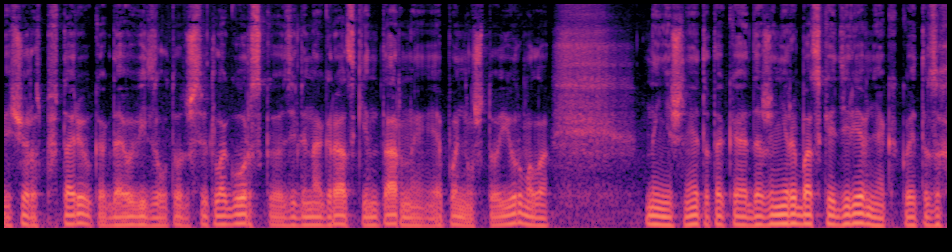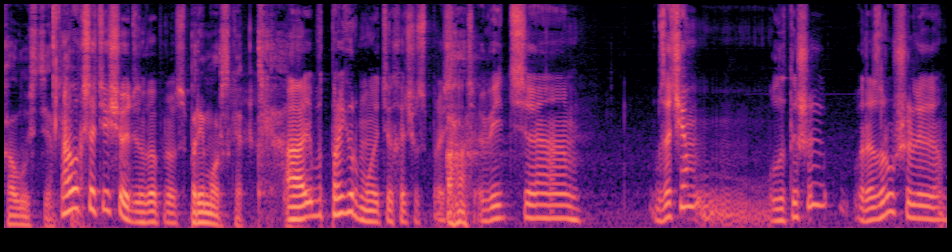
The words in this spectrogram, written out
еще раз повторю, когда я увидел тот же Светлогорск, Зеленоградск, Янтарный, я понял, что Юрмала нынешняя, это такая даже не рыбацкая деревня, а какое-то захолустье. А вот, кстати, еще один вопрос. Приморская. А вот про Юрмалу я тебя хочу спросить. Ага. Ведь э, Зачем латыши разрушили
